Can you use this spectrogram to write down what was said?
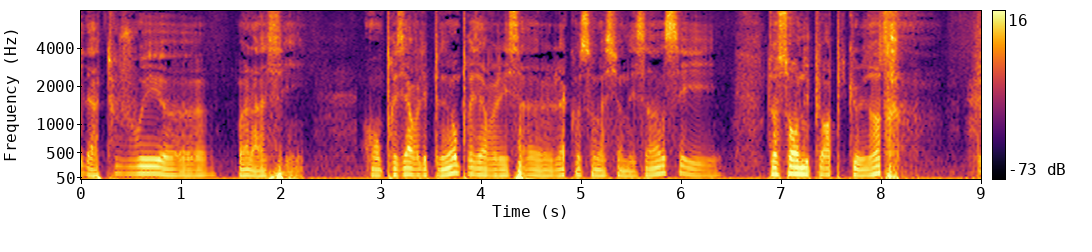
il a tout joué. euh, voilà, c'est, on préserve les pneus, on préserve les, euh, la consommation d'essence et de toute façon on est plus rapide que les autres.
